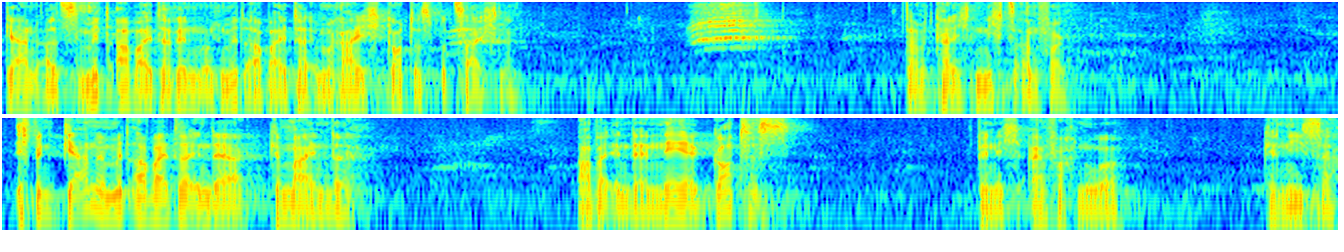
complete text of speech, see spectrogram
gern als Mitarbeiterinnen und Mitarbeiter im Reich Gottes bezeichnen. Damit kann ich nichts anfangen. Ich bin gerne Mitarbeiter in der Gemeinde, aber in der Nähe Gottes bin ich einfach nur Genießer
